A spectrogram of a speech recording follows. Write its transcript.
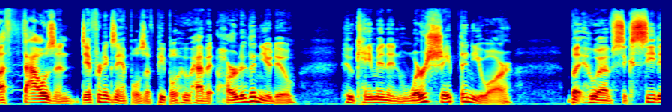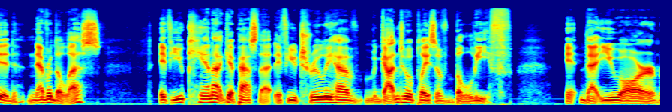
a thousand different examples of people who have it harder than you do, who came in in worse shape than you are, but who have succeeded nevertheless. If you cannot get past that, if you truly have gotten to a place of belief, that you are,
